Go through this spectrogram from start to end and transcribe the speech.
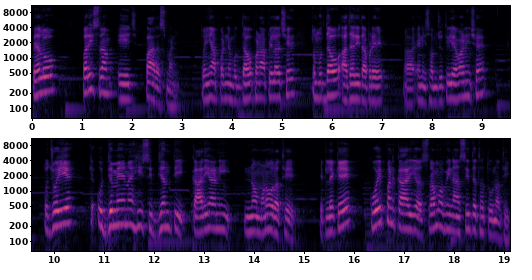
પહેલો, પરિશ્રમ એ જ પારસમણી. તો અહીંયા આપણને મુદ્દાઓ પણ આપેલા છે, તો મુદ્દાઓ આધારિત આપણે એની સમજૂતી લેવાની છે. તો જોઈએ કે ઉદ્યમેન હિ સિદ્ધ્યંતી કાર્યાની ન મનોરથે, એટલે કે કોઈ પણ કાર્ય શ્રમ વિના સિદ્ધ થતું નથી.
